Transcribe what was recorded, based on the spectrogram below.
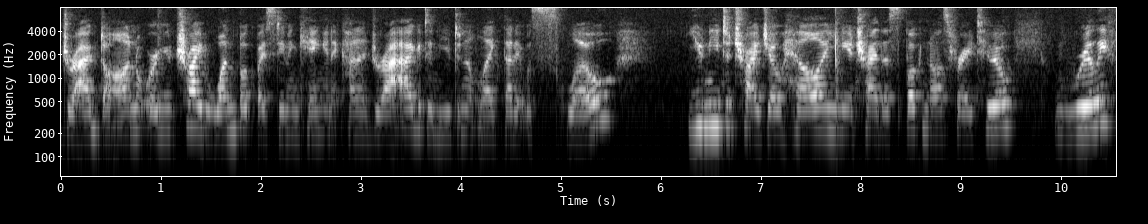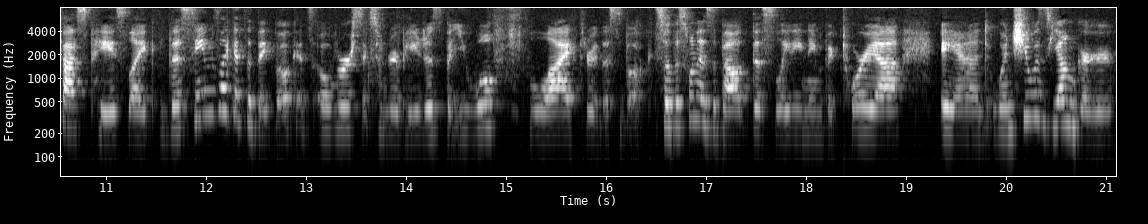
dragged on, or you tried one book by Stephen King and it kind of dragged and you didn't like that it was slow, you need to try Joe Hill and you need to try this book, NOS4A2 really fast paced like this seems like it's a big book. It's over 600 pages but you will fly through this book. So this one is about this lady named Victoria and when she was younger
